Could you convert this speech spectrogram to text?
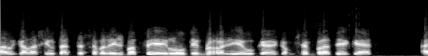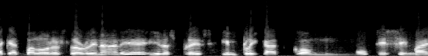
el que la ciutat de Sabadell va fer l'últim relleu, que com sempre té aquest, aquest valor extraordinari i després implicat com moltíssima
